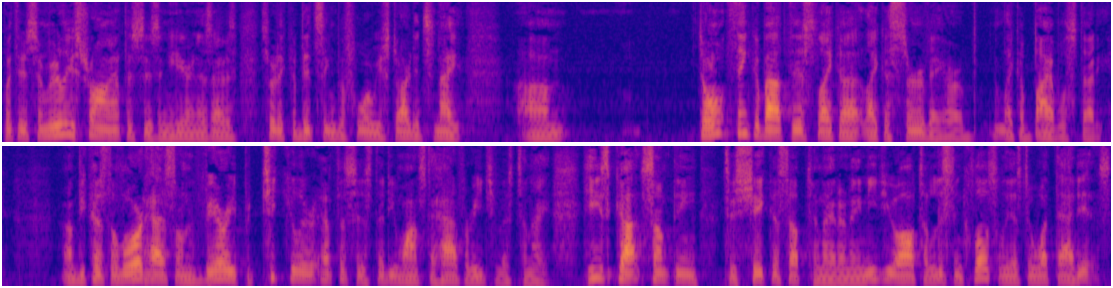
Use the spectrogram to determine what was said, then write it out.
But there's some really strong emphasis in here. And as I was sort of kibitzing before we started tonight, um, don't think about this like a, like a survey or a, like a Bible study. Uh, because the Lord has some very particular emphasis that He wants to have for each of us tonight. He's got something to shake us up tonight, and I need you all to listen closely as to what that is.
